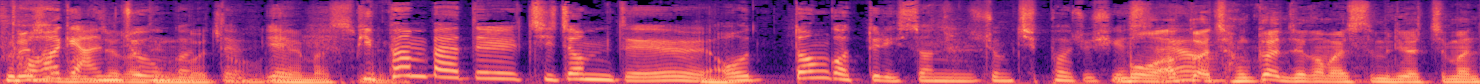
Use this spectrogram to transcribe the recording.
더하게 안 좋은 된 것들. 예, 맞습니다. 비판받을 지점들 음. 어떤 것들이 있었는지 좀 짚어주시겠어요? 뭐 아까 잠깐 제가 말씀드렸지만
